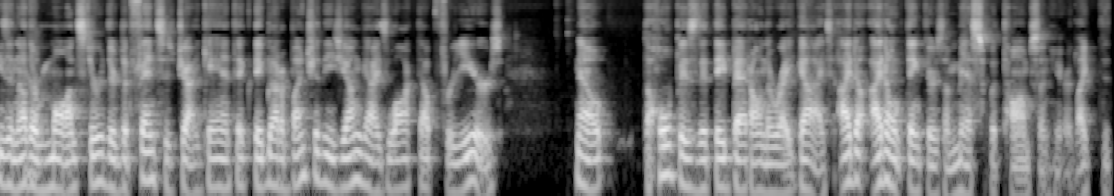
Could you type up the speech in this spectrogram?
he's another yeah. monster. Their defense is gigantic. They've got a bunch of these young guys locked up for years. Now, the hope is that they bet on the right guys. I don't. I don't think there's a miss with Thompson here. Like the,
